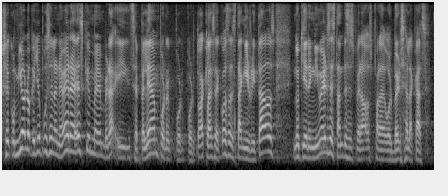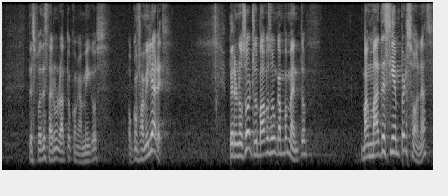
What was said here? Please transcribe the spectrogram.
se comió lo que yo puse en la nevera, es que me, ¿verdad? Y se pelean por, por toda clase de cosas, están irritados, no quieren ni verse, están desesperados para devolverse a la casa, después de estar un rato con amigos o con familiares. Pero nosotros vamos a un campamento, van más de 100 personas,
